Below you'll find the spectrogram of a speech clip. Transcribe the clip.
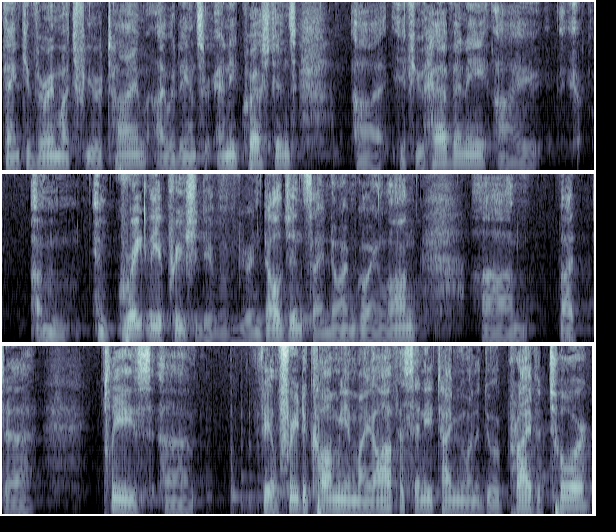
thank you very much for your time. I would answer any questions. Uh, if you have any, I um, am greatly appreciative of your indulgence. I know I'm going long, um, but uh, please feel free to call me in my office anytime you want to do a private tour,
